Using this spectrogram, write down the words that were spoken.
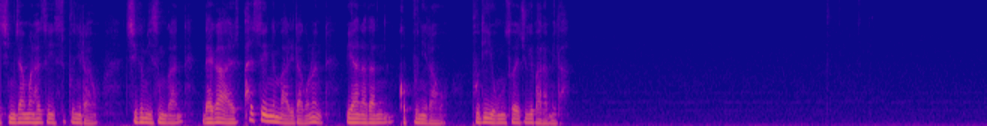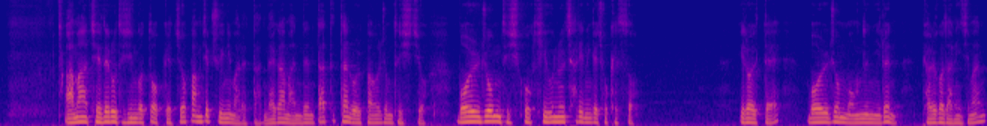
짐작만 할 수 있을 뿐이라고 지금 이 순간 내가 할 수 있는 말이라고는 미안하다는 것뿐이라고 부디 용서해 주기 바랍니다. 아마 제대로 드신 것도 없겠죠. 빵집 주인이 말했다. 내가 만든 따뜻한 롤빵을 좀 드시죠. 뭘 좀 드시고 기운을 차리는 게 좋겠어. 이럴 때 뭘 좀 먹는 일은 별것 아니지만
